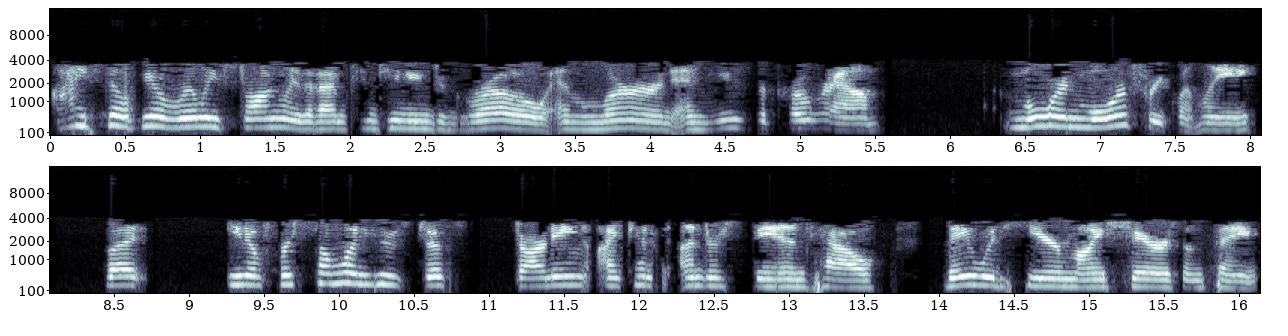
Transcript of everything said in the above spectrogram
I still feel really strongly that I'm continuing to grow and learn and use the program more and more frequently. But, you know, for someone who's just starting, I can understand how they would hear my shares and think,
